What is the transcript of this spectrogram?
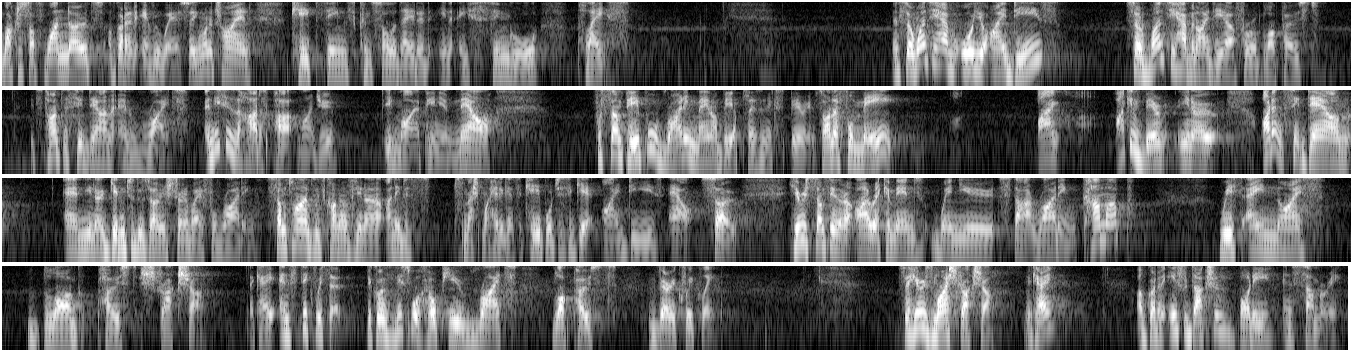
Microsoft OneNote. I've got it everywhere. So you want to try and keep things consolidated in a single place. And so once you have all your ideas, So once you have an idea for a blog post, it's time to sit down and write. And this is the hardest part, mind you, in my opinion. Now, for some people, writing may not be a pleasant experience. I know for me, I, I can very, you know, I don't sit down and, you know, get into the zone straight away for writing. Sometimes it's kind of, you know, I need to smash my head against the keyboard just to get ideas out. So here is something that I recommend when you start writing. Come up with a nice blog post structure, okay? And stick with it because this will help you write blog posts very quickly. So here is my structure, okay? I've got an introduction, body, and summary.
